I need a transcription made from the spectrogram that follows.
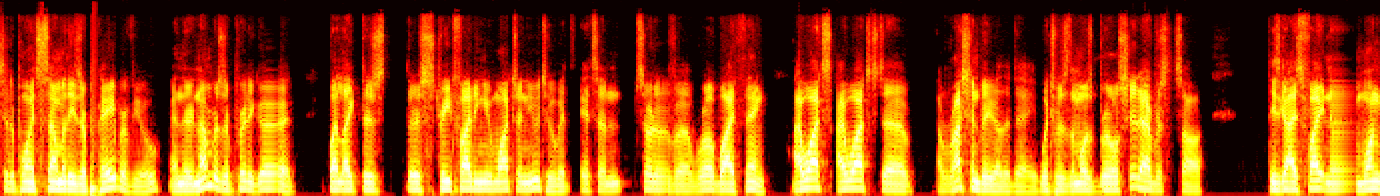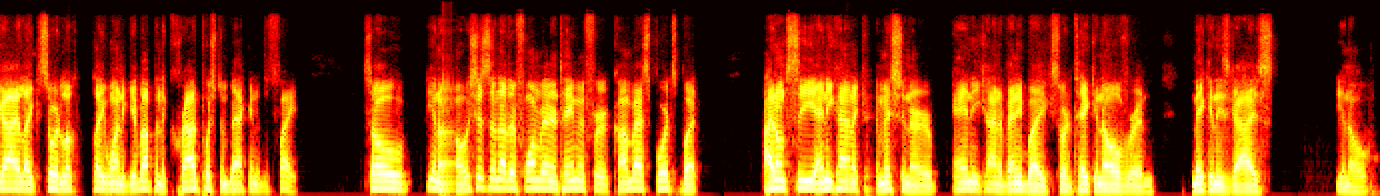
to the point some of these are pay per view and their numbers are pretty good. But like there's there's street fighting you watch on YouTube. It, it's a sort of a worldwide thing. I watched I watched a, a Russian video the other day, which was the most brutal shit I ever saw. These guys fighting, and one guy like sort of looked like he wanted to give up, and the crowd pushed him back into the fight. So you know, it's just another form of entertainment for combat sports, but I don't see any kind of commission or any kind of anybody sort of taking over and making these guys, you know,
